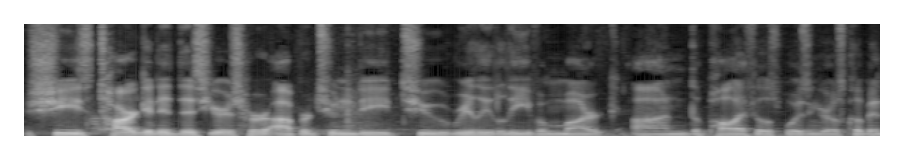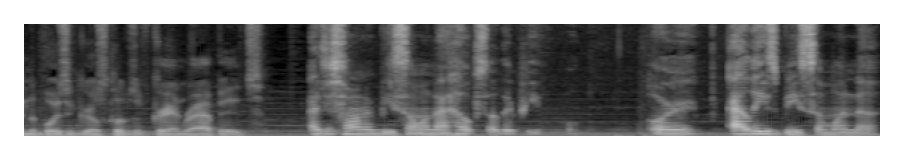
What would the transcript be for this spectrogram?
she's targeted this year as her opportunity to really leave a mark on the Paul F. Phillips Boys and Girls Club and the Boys and Girls Clubs of Grand Rapids. I just want to be someone that helps other people, or at least be someone to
